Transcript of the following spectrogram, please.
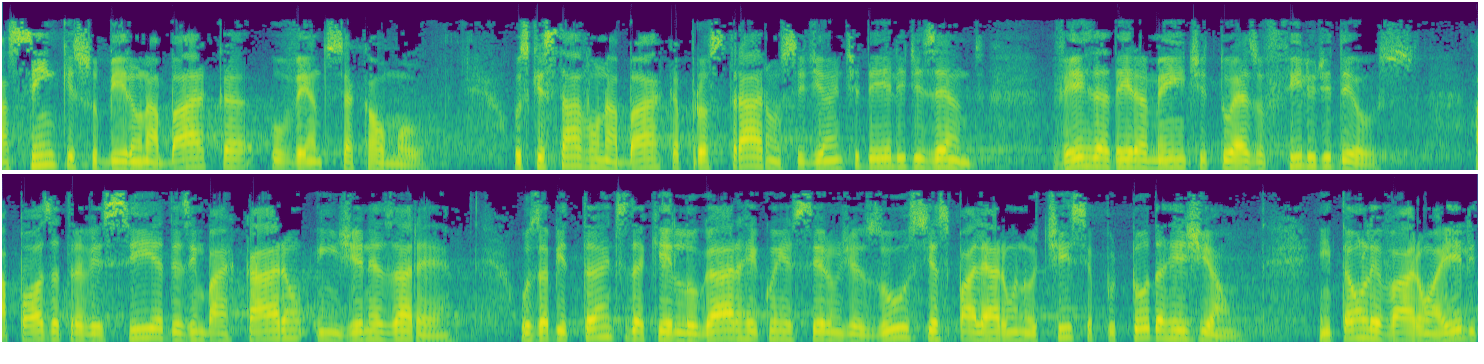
Assim que subiram na barca, o vento se acalmou. Os que estavam na barca prostraram-se diante dele, dizendo: Verdadeiramente tu és o Filho de Deus. Após a travessia, desembarcaram em Genezaré. Os habitantes daquele lugar reconheceram Jesus e espalharam a notícia por toda a região. Então levaram a ele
